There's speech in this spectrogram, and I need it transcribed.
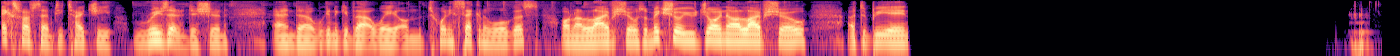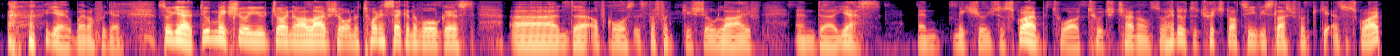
X570 Taichi Razer Edition. And uh, we're going to give that away on the 22nd of August on our live show. So make sure you join our live show uh, to be in yeah, it went off again. So yeah, do make sure you join our live show on the 22nd of August, and uh, of course it's the Funky Show live. And uh, yes, and make sure you subscribe to our Twitch channel. So head over to twitch.tv/slash funkykit and subscribe.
